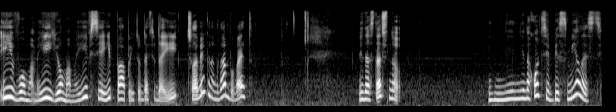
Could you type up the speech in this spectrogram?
И его мама, и ее мама, и все, и папа, и туда-сюда. И человек иногда бывает недостаточно не, не находит себе смелость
